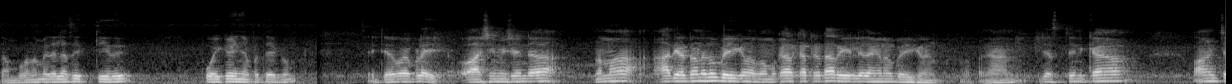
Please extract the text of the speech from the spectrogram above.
സംഭവം നമ്മൾ ഇതെല്ലാം സെറ്റ് ചെയ്ത് പോയി കഴിഞ്ഞപ്പോഴത്തേക്കും സെറ്റ് ചെയ്ത് പോയപ്പോഴേ വാഷിംഗ് മെഷീന്റെ നമ്മൾ ആദ്യമായിട്ടാണ് ഇത് ഉപയോഗിക്കുന്നത് അപ്പോൾ നമുക്ക് കറക്റ്റായിട്ട് അറിയില്ല ഇതെങ്ങനെ ഉപയോഗിക്കണം അപ്പോൾ ഞാൻ ജസ്റ്റ് എനിക്ക് ആ വാങ്ങിച്ച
